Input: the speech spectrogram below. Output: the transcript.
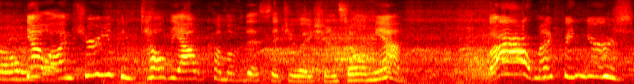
Help. Yeah, well, I'm sure you can tell the outcome of this situation. So, um, yeah. Ow, my fingers.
